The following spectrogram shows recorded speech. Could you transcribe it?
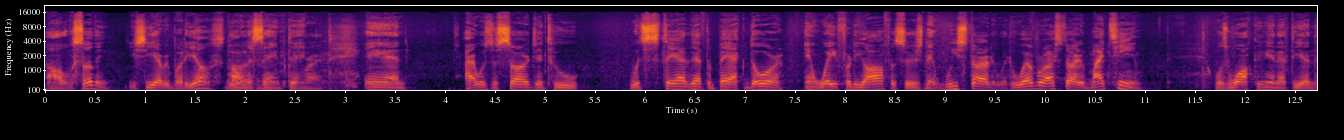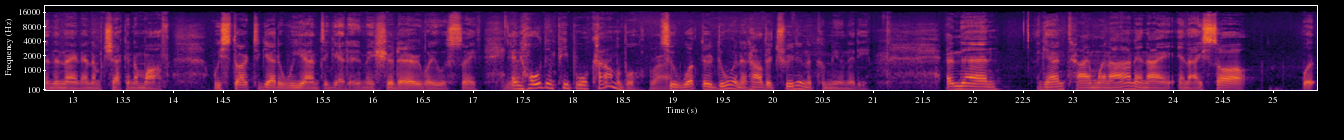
All of a sudden, you see everybody else doing the same thing. right. And I was a sergeant who would stand at the back door and wait for the officers that we started with. Whoever I started, my team was walking in at the end of the night and I'm checking them off. We start together, we end together to make sure that everybody was safe. Yeah. And holding people accountable Right. to what they're doing and how they're treating the community. And then again, time went on and I and I saw what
